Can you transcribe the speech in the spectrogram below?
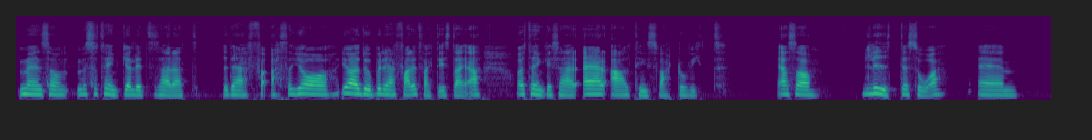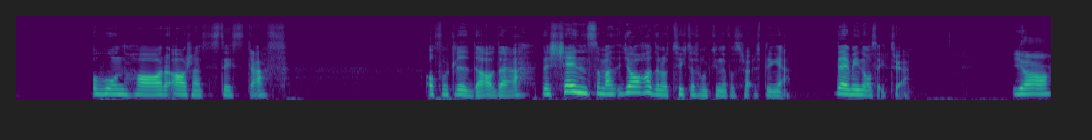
men, som, men så tänker jag lite så här att i det här alltså jag, jag är dubbel i det här fallet faktiskt, där jag. Och jag tänker så här, är allting svart och vitt? Alltså, lite så. Um, och hon har avtjänat sitt straff och fått lida av det. Det känns som att jag hade nog tyckt att hon kunde få springa. Det är min åsikt tror jag. Ja,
